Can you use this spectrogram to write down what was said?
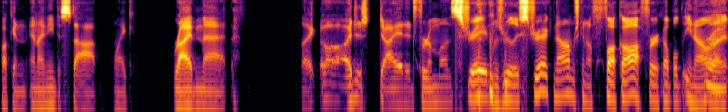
fucking, and I need to stop like riding that. Like, oh, I just dieted for a month straight and was really strict. Now I'm just gonna fuck off for a couple, you know. Right.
